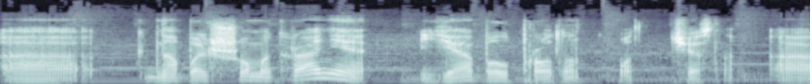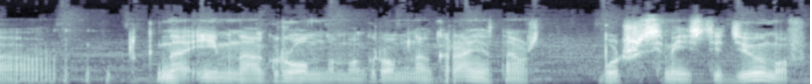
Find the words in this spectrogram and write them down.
э, э, на большом экране я был продан, вот честно. Э, на именно огромном-огромном экране, там больше 70 дюймов,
